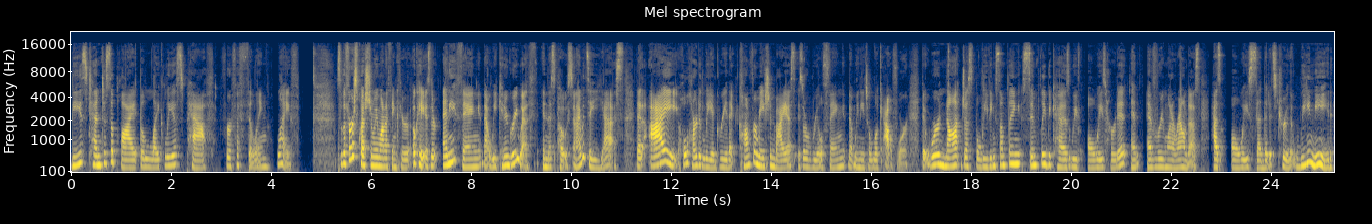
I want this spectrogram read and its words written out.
These tend to supply the likeliest path for fulfilling life. So, the first question we want to think through okay, is there anything that we can agree with in this post? And I would say yes, that I wholeheartedly agree that confirmation bias is a real thing that we need to look out for. That we're not just believing something simply because we've always heard it and everyone around us has always said that it's true, that we need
